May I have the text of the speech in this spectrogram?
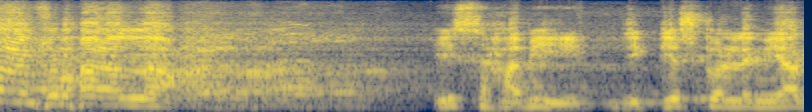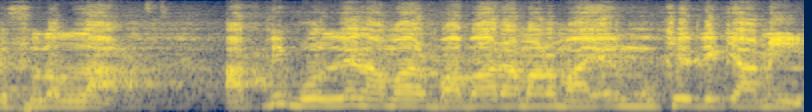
বলেন সুভান আল্লাহ এই সাহাবি জিজ্ঞেস করলেন, ইয়া রসুলাল্লাহ, আপনি বললেন আমার বাবার, আমার মায়ের মুখের দিকে আমি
